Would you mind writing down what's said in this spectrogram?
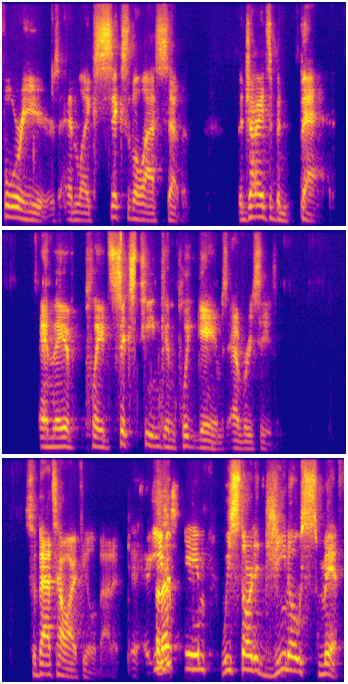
four years and like six of the last seven. The Giants have been bad and they have played 16 complete games every season. So that's how I feel about it. Even game we started Geno Smith,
